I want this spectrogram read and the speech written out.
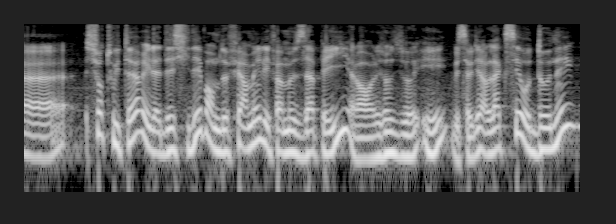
Euh, sur Twitter, il a décidé, par exemple, de fermer les fameuses API. Alors les gens disent mais ça veut dire l'accès aux données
